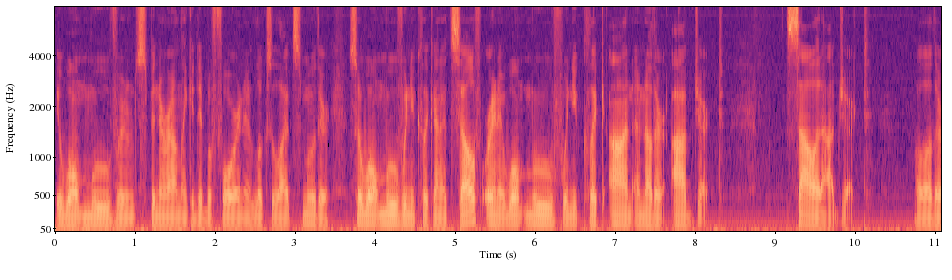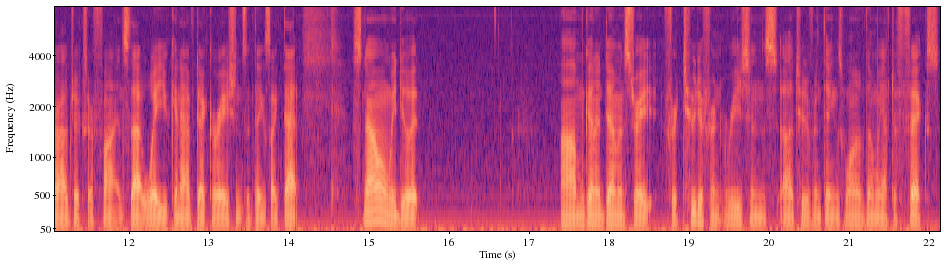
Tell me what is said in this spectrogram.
it won't move or spin around like it did before and it looks a lot smoother. So it won't move when you click on itself or and it won't move when you click on another object. Solid object. All other objects are fine. So that way you can have decorations and things like that. So now when we do it, I'm going to demonstrate for two different reasons, uh, two different things. One of them we have to fix.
